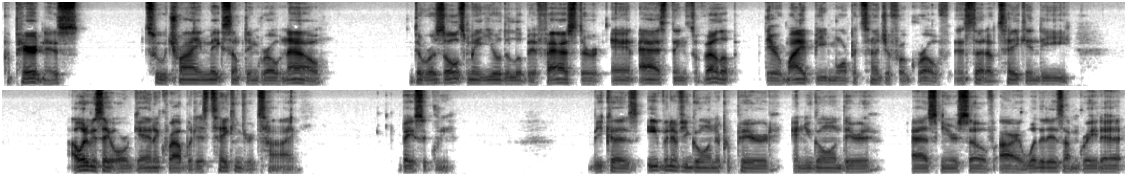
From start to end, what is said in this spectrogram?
preparedness to try and make something grow now, the results may yield a little bit faster. And as things develop, there might be more potential for growth instead of taking the, I wouldn't even say organic route, but just taking your time, basically because even if you go in there prepared and you go in there asking yourself, all right, what it is I'm great at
